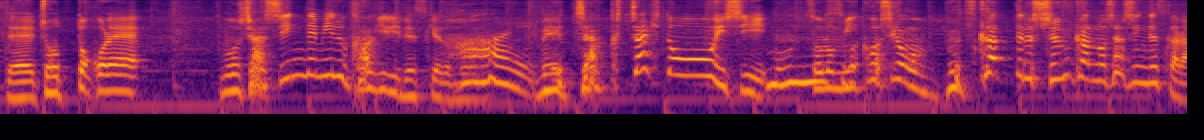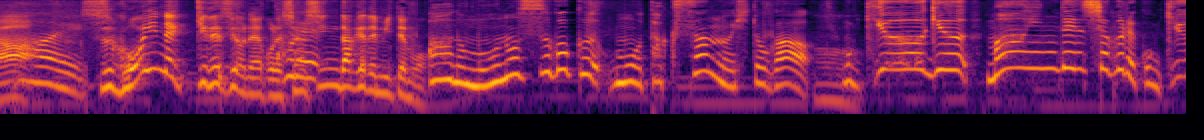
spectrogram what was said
って。ちょっとこれもう写真で見る限りですけども、はい。めちゃくちゃ人多いしそのみこしがもうぶつかってる瞬間の写真ですから、はい。すごい熱気ですよねこれ写真だけで見ても。あのものすごくもうたくさんの人がうん。もうぎゅうぎゅう満員電車ぐらいこうぎゅ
